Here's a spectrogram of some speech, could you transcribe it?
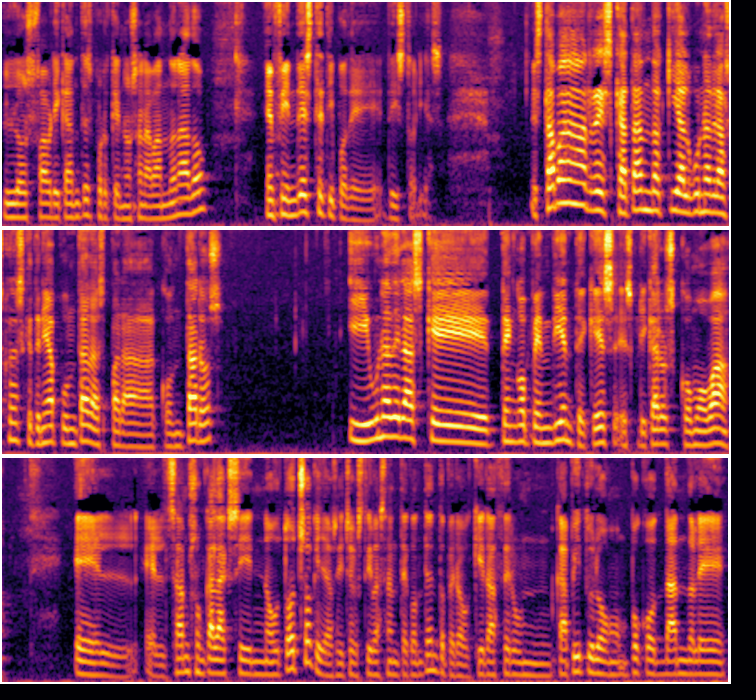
los fabricantes porque nos han abandonado. En fin, de este tipo de, historias. Estaba rescatando aquí algunas de las cosas que tenía apuntadas para contaros. Y una de las que tengo pendiente, que es explicaros cómo va el, Samsung Galaxy Note 8, que ya os he dicho que estoy bastante contento, pero quiero hacer un capítulo un poco dándole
